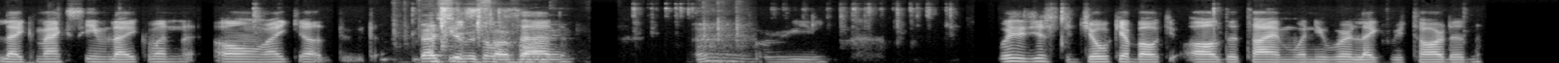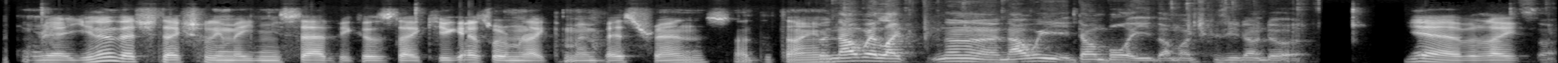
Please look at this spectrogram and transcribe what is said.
like Maxime, like when oh my god, dude, that feel shit was so so, sad. for real. Was it just a joke about you all the time when you were like retarded? Yeah, you know that shit actually made me sad because like you guys were like my best friends at the time. But now we're like, no, no, no. Now we don't bully you that much because you don't do it. Yeah, but like So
